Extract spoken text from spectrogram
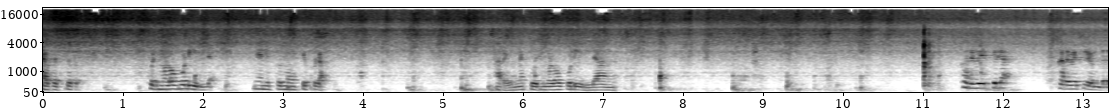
ചതച്ചത്. കുരുമുളക് പൊടി ഇല്ല. ഞാനിപ്പോൾ നോക്കിയപ്പോഴാ. അറിയുന്ന കുരുമുളക് പൊടി ഇല്ല എന്ന് കറിവേപ്പില കറിവേപ്പിലുണ്ട്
